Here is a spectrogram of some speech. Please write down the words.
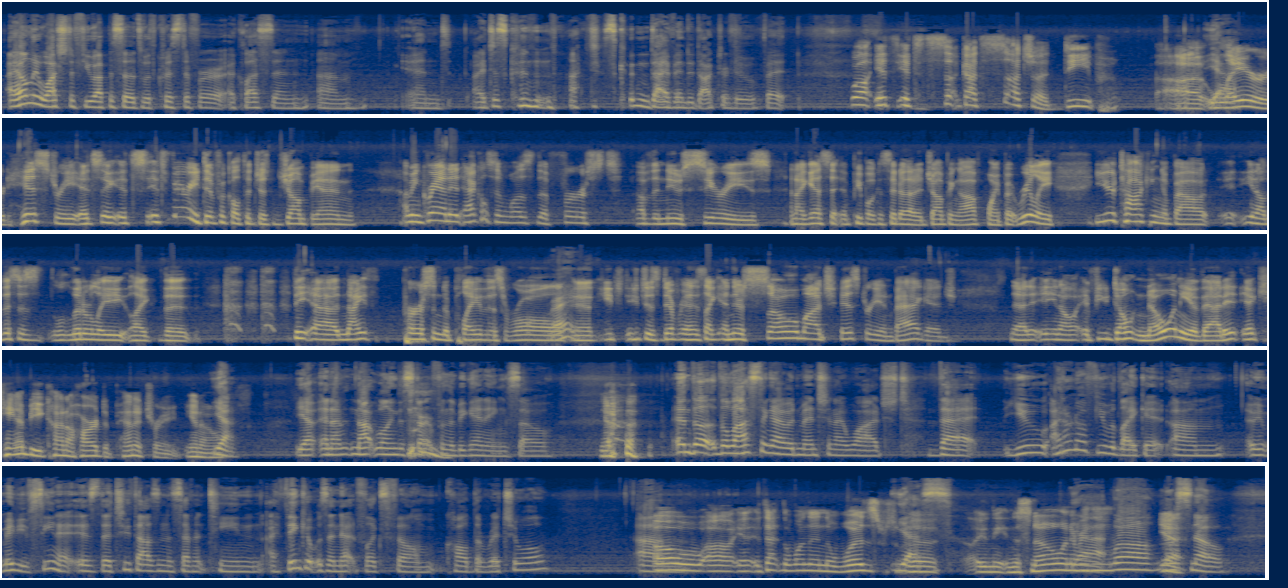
I only watched a few episodes with Christopher Eccleston, um, and I just couldn't. I just couldn't dive into Doctor Who. But Well, it's it's su- got such a deep, uh, Yeah. layered history. It's it's it's very difficult to just jump in. I mean, granted, Eccleston was the first of the new series, and I guess that people consider that a jumping off point. But really, you're talking about you know this is literally like the the uh, ninth person to play this role, Right. and each each is different. And it's like, and there's so much history and baggage that you know if you don't know any of that it, it can be kind of hard to penetrate you know yeah, yeah, and I'm not willing to start from the beginning. So yeah And the the last thing I would mention I watched that you I don't know if you would like it. Um, I mean, maybe you've seen it. Is the 2017? I think it was a Netflix film called The Ritual. oh uh is that the one in the woods Yes. uh, in the in the snow and Yeah. everything Well, Yeah. no snow.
